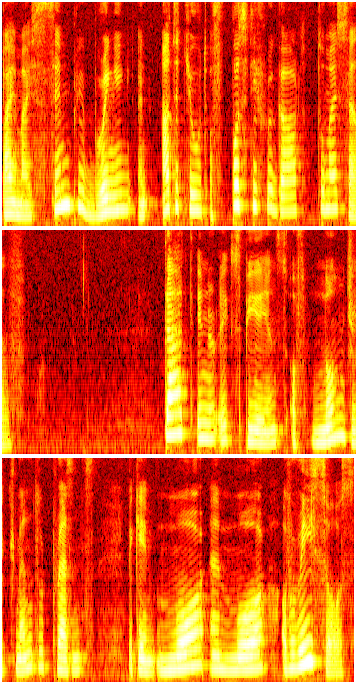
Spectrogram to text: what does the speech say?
by my simply bringing an attitude of positive regard to myself. that inner experience of non-judgmental presence became more and more of a resource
